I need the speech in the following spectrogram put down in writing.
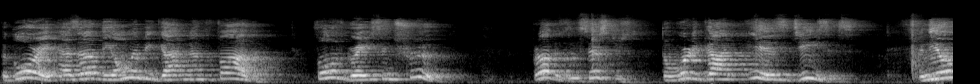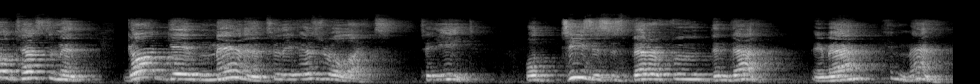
the glory as of the only begotten of the Father, full of grace and truth. Brothers and sisters, the Word of God is Jesus. In the Old Testament, God gave manna to the Israelites to eat. Well, Jesus is better food than that. Amen? Amen.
